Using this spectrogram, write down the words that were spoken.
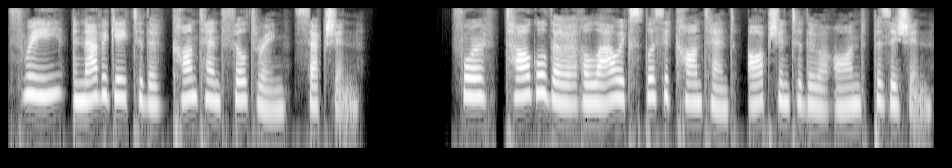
3. Navigate to the Content Filtering section. 4. Toggle the Allow Explicit Content option to the On position.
